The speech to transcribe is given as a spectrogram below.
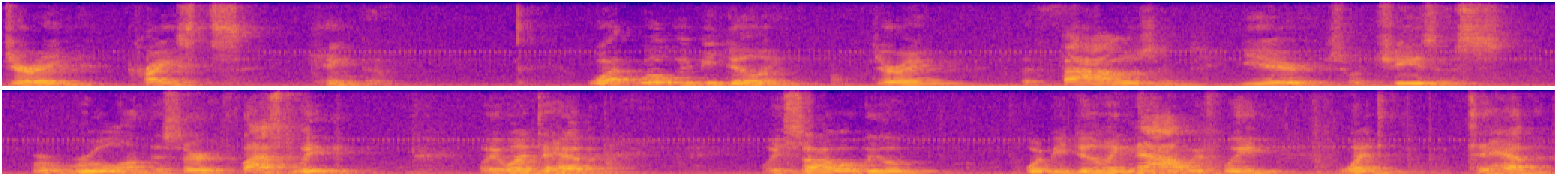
during Christ's kingdom? What will we be doing during the thousand years when Jesus will rule on this earth? Last week, we went to heaven. We saw what we would be doing now if we went to heaven.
